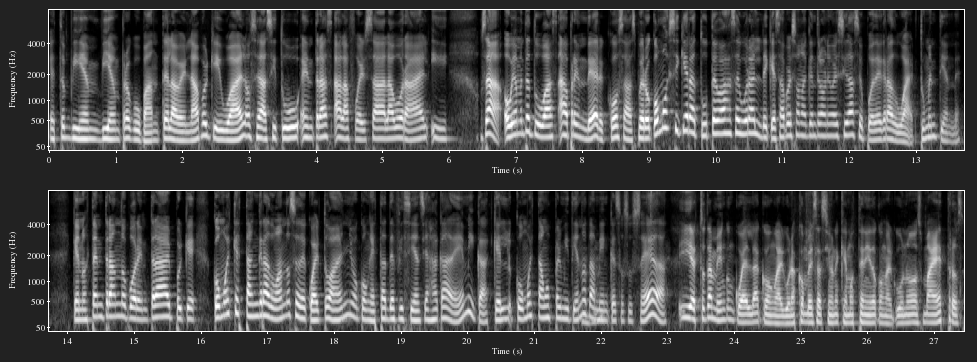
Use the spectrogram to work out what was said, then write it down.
Esto es bien, bien preocupante, la verdad, porque igual, o sea, si tú entras a la fuerza laboral y O sea, obviamente tú vas a aprender cosas, pero ¿cómo siquiera tú te vas a asegurar de que esa persona que entra a la universidad se puede graduar? ¿Tú me entiendes? Que no está entrando por entrar, porque ¿cómo es que están graduándose de cuarto año con estas deficiencias académicas? ¿Qué- ¿Cómo estamos permitiendo también que eso suceda? Y esto también concuerda con algunas conversaciones que hemos tenido con algunos maestros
